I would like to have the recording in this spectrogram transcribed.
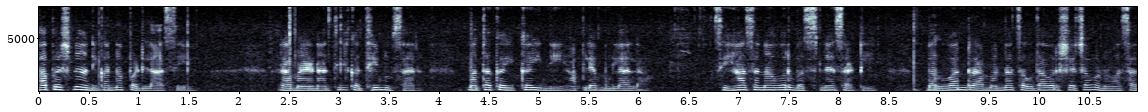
हा प्रश्न अनेकांना पडला असेल. रामायणातील कथेनुसार माता कैकईने आपल्या मुलाला सिंहासनावर बसण्यासाठी भगवान रामांना चौदा वर्षाच्या वनवासात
